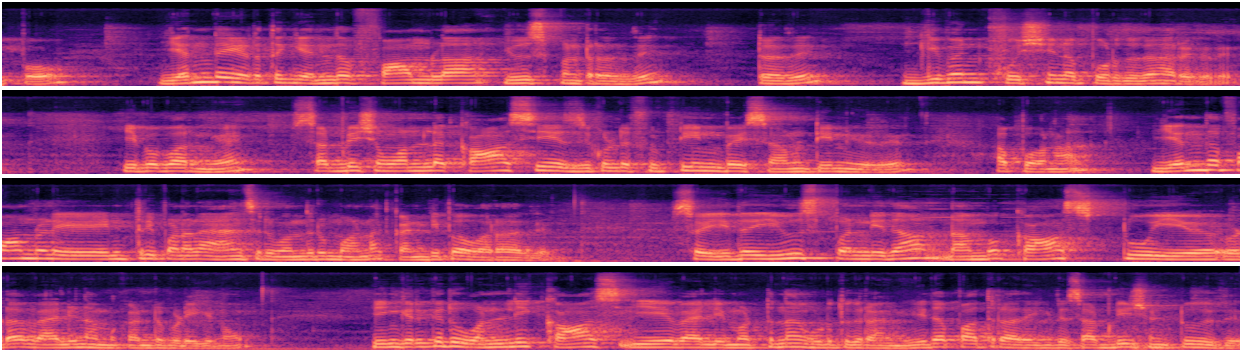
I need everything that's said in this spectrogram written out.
இப்போது எந்த இடத்துக்கு எந்த ஃபார்முலா யூஸ் பண்ணுறதுன்றது கிவன் கொஷினை பொறுத்து தான் இருக்குது. இப்போ பாருங்கள் சப்டிஷன் ஒனில் cos A is equal to fifteen by seventeen அப்போனா எந்த ஃபார்மில் என்ட்ரி பண்ணாலும் ஆன்சர் வந்துருமானா கண்டிப்பாக வராது. ஸோ இதை யூஸ் பண்ணி தான் நம்ம காஸ் டூ ஏவோட வேல்யூ நம்ம கண்டுபிடிக்கணும். இங்கே இருக்கிறது ஒன்லி காஸ் ஏ வேல்யூ மட்டும்தான் கொடுத்துக்குறாங்க. இதை பார்த்துறாதீங்க இது சப்டிஷன் டூ இது.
